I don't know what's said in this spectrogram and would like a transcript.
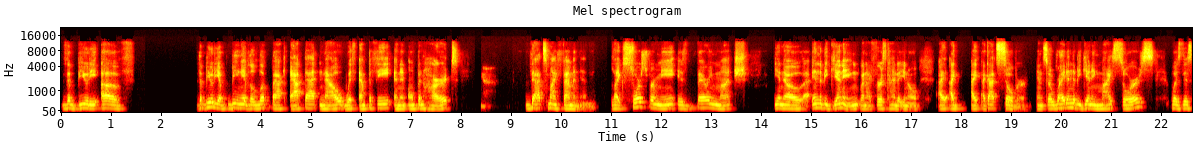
the beauty of the beauty of being able to look back at that now with empathy and an open heart yeah. that's my feminine like source for me is very much you know, uh, in the beginning, when I first kind of, you know, I, I I got sober, and so right in the beginning, my source was this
